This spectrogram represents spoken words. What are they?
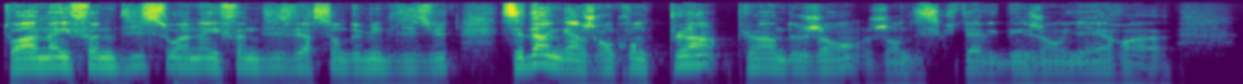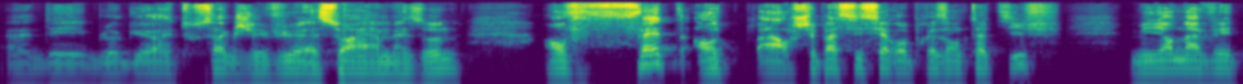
Toi, un iPhone 10 ou un iPhone 10 version 2018. C'est dingue, hein, je rencontre plein, plein de gens. J'en discutais avec des gens hier. Euh, des blogueurs et tout ça que j'ai vu à la soirée Amazon. En fait, alors je sais pas si c'est représentatif, mais il y en avait,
